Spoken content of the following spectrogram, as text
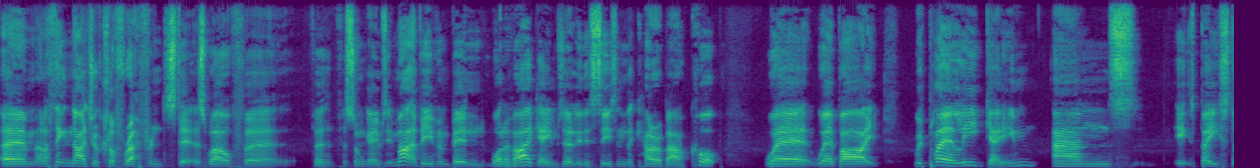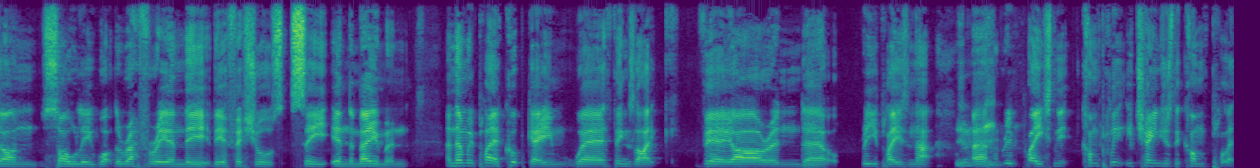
um, and I think Nigel Clough referenced it as well for, for for some games. It might have even been one of our games early this season, the Carabao Cup, where whereby we play a league game and it's based on solely what the referee and the the officials see in the moment, and then we play a cup game where things like VAR and uh, replays and that uh, replaced, and it completely changes the comple-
